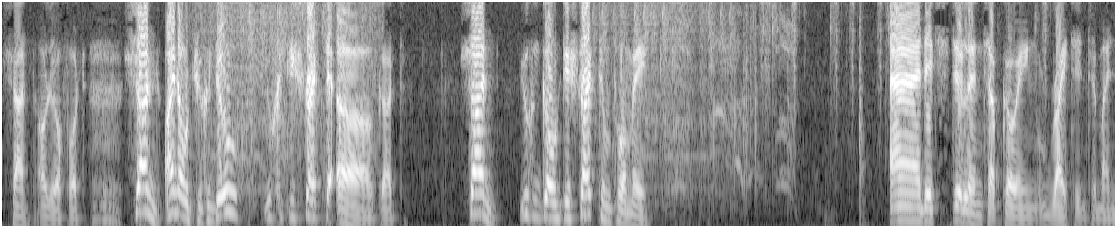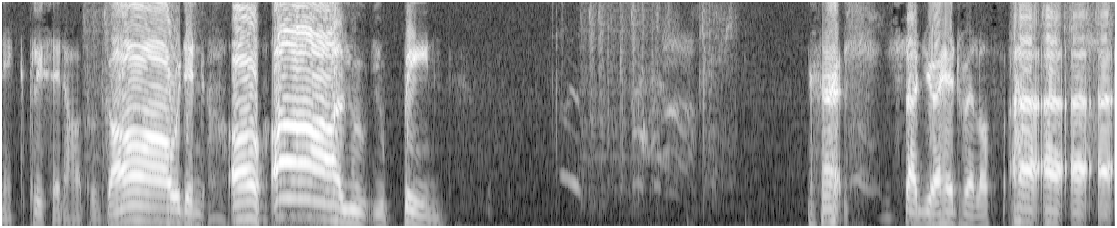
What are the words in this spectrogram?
Son, all your fault. Son, I know what you can do. You can distract the- Oh, God. Son, you can go and distract him for me. And it still ends up going right into my neck. Please say the harpoons go. Oh, it didn't. Oh, oh, you, you bean. son, your head fell off. Uh, uh,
